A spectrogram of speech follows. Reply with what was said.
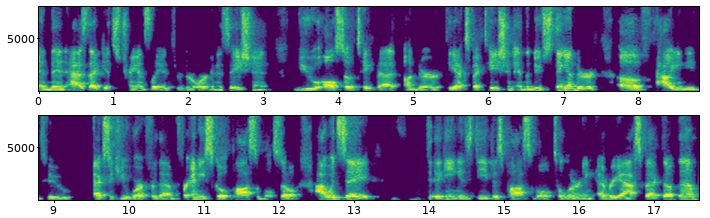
And then as that gets translated through their organization, you also take that under the expectation and the new standard of how you need to execute work for them for any scope possible. So I would say digging as deep as possible to learning every aspect of them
